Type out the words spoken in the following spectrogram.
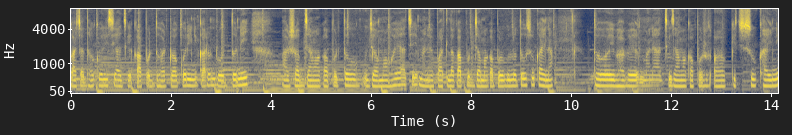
কাচা ধোয়া করেছি। আজকে কাপড় ধোয়া টোয়া করিনি, কারণ রোদ তো নেই। আর সব জামা কাপড় তো জমা হয়ে আছে মানে পাতলা কাপড়, জামা কাপড়গুলো তো শুকায় না। তো এইভাবে মানে আজকে জামা কাপড় কিছু শুকায়নি,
